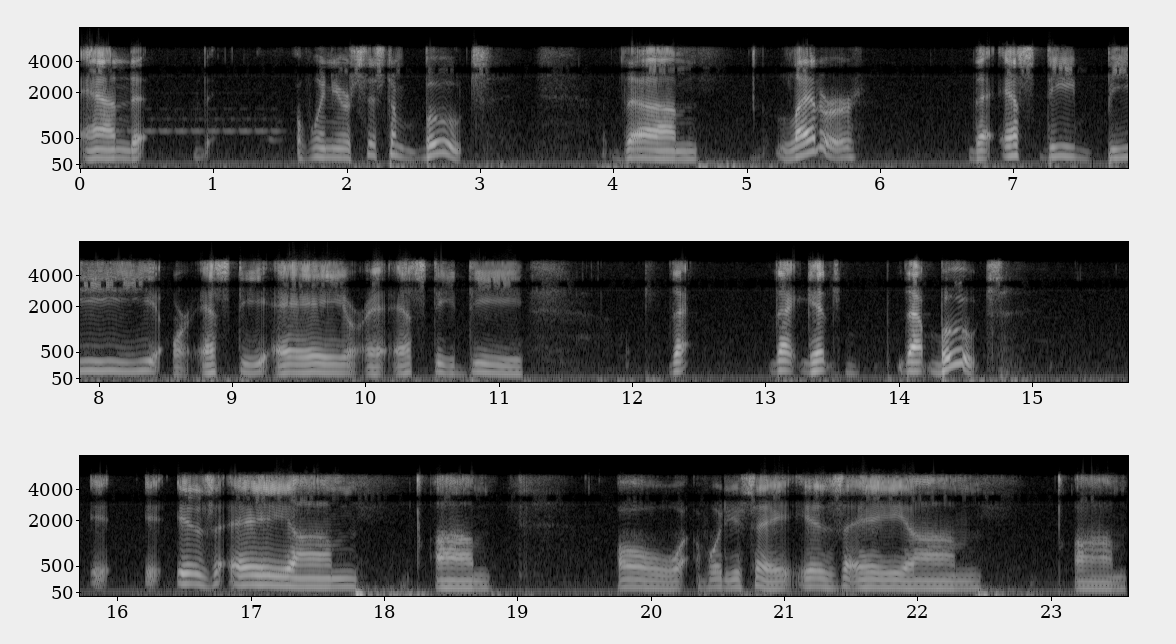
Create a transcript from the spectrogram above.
and when your system boots, the um, letter, the SDB or SDA or SDD, that that gets that boot is a um, um, oh what do you say? Is a um, um,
